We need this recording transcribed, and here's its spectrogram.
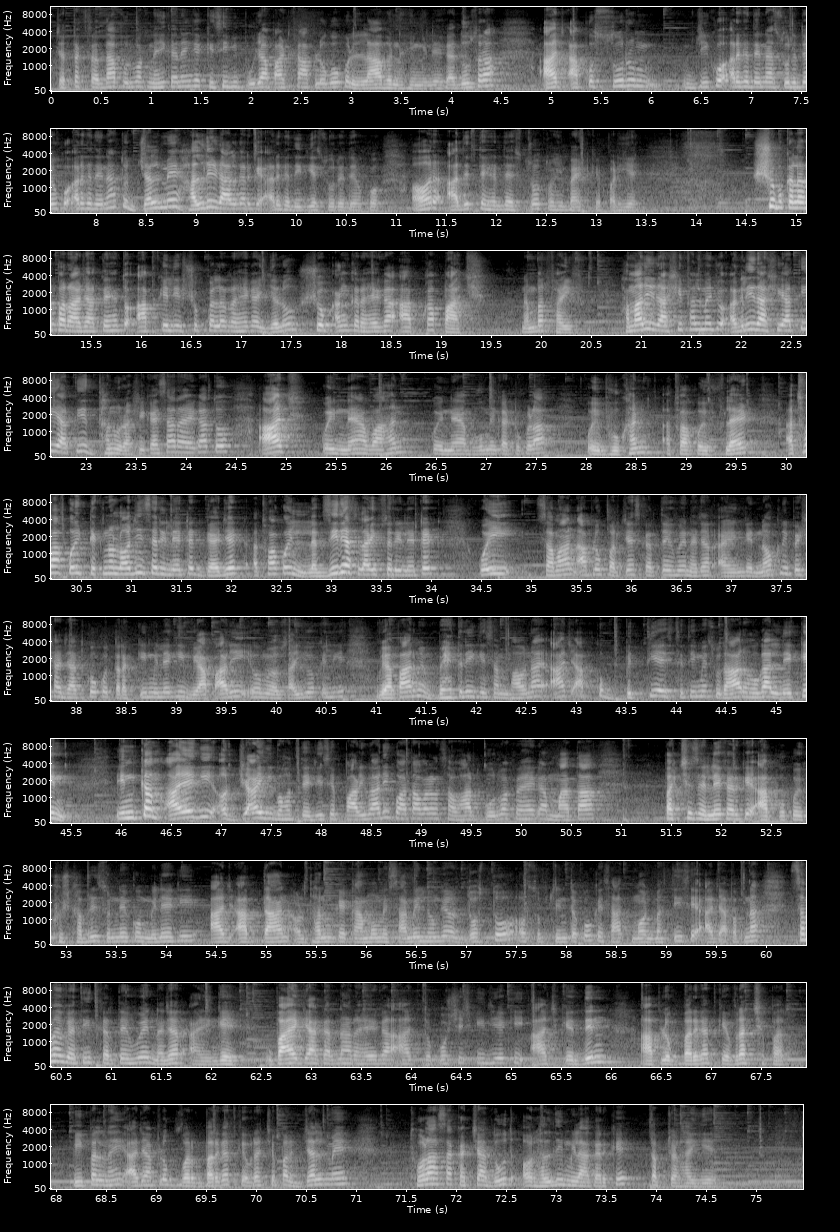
जब तक श्रद्धा पूर्वक नहीं करेंगे, किसी भी पूजा पाठ का आप लोगों को लाभ नहीं मिलेगा। दूसरा, आज आपको सूर्य जी को अर्घ देना, सूर्यदेव को अर्घ देना तो जल में हल्दी डाल करके अर्घ दीजिए सूर्यदेव को। और आदित्य हृदय स्त्रोत वहीं बैठ के पढ़िए। शुभ कलर पर आ जाते हैं तो आपके लिए शुभ कलर रहेगा येलो शुभ अंक रहेगा आपका पाँच। नंबर फाइव हमारी राशिफल में जो अगली राशि आती है आती है धनु राशि। कैसा रहेगा? तो आज कोई नया वाहन, कोई नया भूमि का टुकड़ा कोई भूखंड अथवा कोई फ्लैट अथवा कोई टेक्नोलॉजी से रिलेटेड गैजेट अथवा कोई लग्जीरियस लाइफ से रिलेटेड कोई सामान आप लोग परचेस करते हुए नज़र आएँगे। नौकरी पेशा जातकों को तरक्की मिलेगी व्यापारी एवं व्यवसायियों के लिए। व्यापार में बेहतरी की संभावना है। आज आपको वित्तीय स्थिति में सुधार होगा, लेकिन इनकम आएगी और जाएगी बहुत तेज़ी से। पारिवारिक वातावरण सौहार्दपूर्वक रहेगा। माता पक्ष से लेकर के आपको कोई खुशखबरी सुनने को मिलेगी। आज आप दान और धर्म के कामों में शामिल होंगे और दोस्तों और शुभचिंतकों के साथ मौज मस्ती से आज आप अपना समय व्यतीत करते हुए नज़र आएँगे। उपाय क्या करना रहेगा? आज तो कोशिश कीजिए कि आज के दिन आप लोग बरगद के वृक्ष पर पीपल नहीं, आज आप लोग बरगद के वृक्ष पर जल में थोड़ा सा कच्चा दूध और हल्दी मिला करके तब चढ़ाइए।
